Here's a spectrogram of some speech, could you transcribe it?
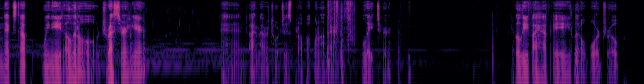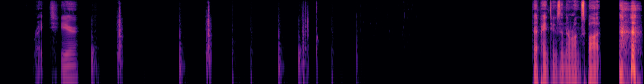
Next up, we need a little dresser here. And I'm out of torches, but I'll put one on there later. Believe I have a little wardrobe right here. That painting's in the wrong spot. that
